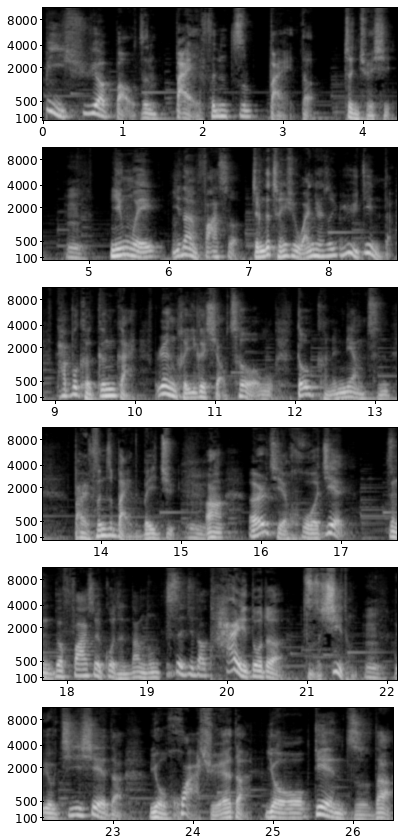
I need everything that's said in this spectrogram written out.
必须要保证百分之百的正确性，嗯，因为一旦发射，整个程序完全是预定的，它不可更改，任何一个小错误都可能酿成百分之百的悲剧，嗯啊，而且火箭整个发射过程当中涉及到太多的。子系统，嗯，有机械的，有化学的，有电子的，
